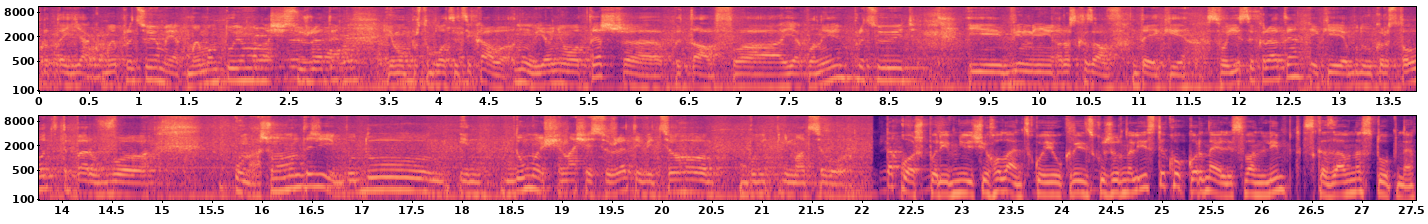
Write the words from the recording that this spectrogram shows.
про те, як ми працюємо, як ми монтуємо наші сюжети. Йому просто було це цікаво. Ну я у нього теж е, питав, як вони працюють, і він мені розказав деякі свої секрети, які я буду використовувати тепер в. У нашому монтажі буду і думаю, що наші сюжети від цього будуть підніматися вгору. Також, порівнюючи голландську і українську журналістику, Корнеліс Ван Лімпт сказав наступне.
